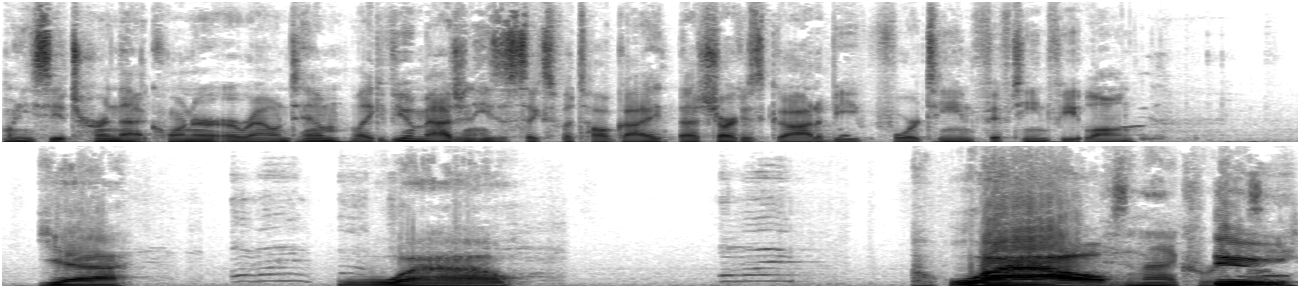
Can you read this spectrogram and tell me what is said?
when you see it turn that corner around him. Like if you imagine he's a six foot tall guy, that shark has got to be 14, 15 feet long. yeah, wow, wow. Isn't that crazy? Dude,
